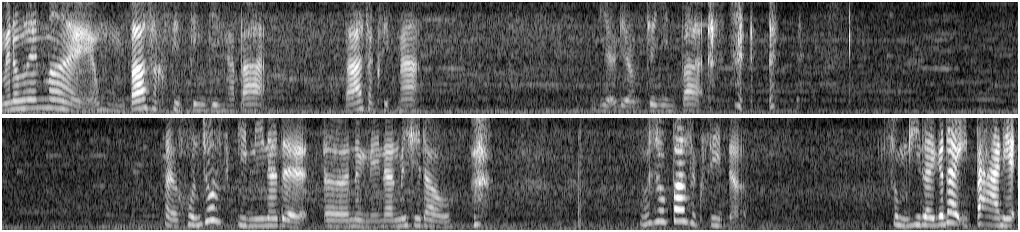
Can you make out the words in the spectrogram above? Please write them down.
ไม่ต้องเล่นใหม่ป้าศักดิ์สิทธิ์จริง ๆ ค่ะป้า ป้าศักดิ์สิทธิ์มาก เดี๋ยวเดี๋ยวจะยินป้าหลายคนชอบสกินนี้นะแต่เออหนึ่งในนั้นไม่ใช่เราไม่ชอบป้าศักดิ์สิทธิ์อะสุ่มทีไรก็ได้อีป้าเนี่ย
